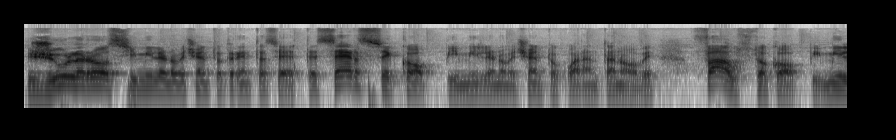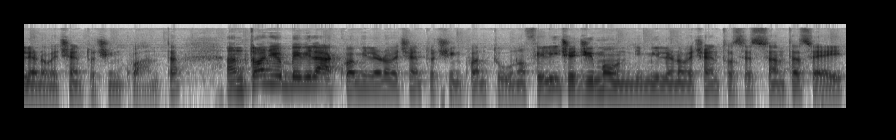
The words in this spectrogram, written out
Jules Rossi 1937, Serse Coppi 1949, Fausto Coppi 1950, Antonio Bevilacqua 1951, Felice Gimondi 1966,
